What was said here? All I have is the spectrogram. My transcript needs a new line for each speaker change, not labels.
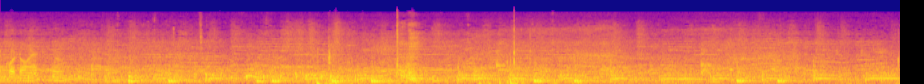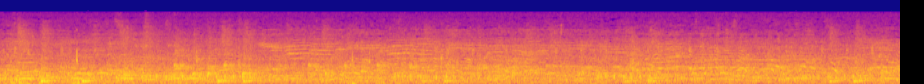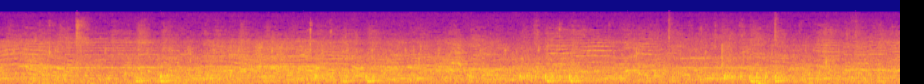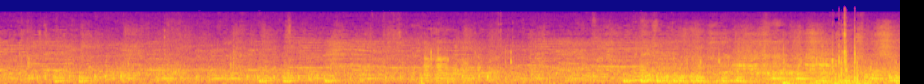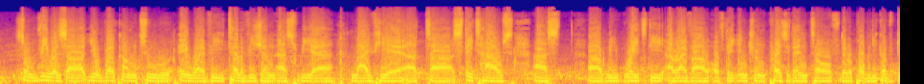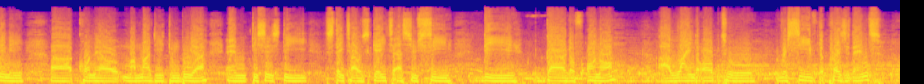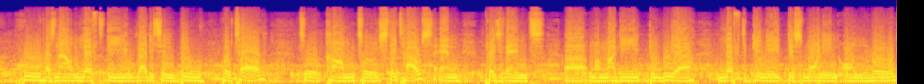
Record photo हैं
So viewers, uh, you're welcome to AYV television as we are live here at uh, State House as uh, we wait the arrival of the interim president of the Republic of Guinea, uh, Colonel Mamadi Doumbouya, and this is the State House gate. As you see, the guard of honor are lined up to receive the president who has now left the Radisson Blu Hotel to come to State House and President uh, Mamadi Doumbouya left Guinea this morning on road.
